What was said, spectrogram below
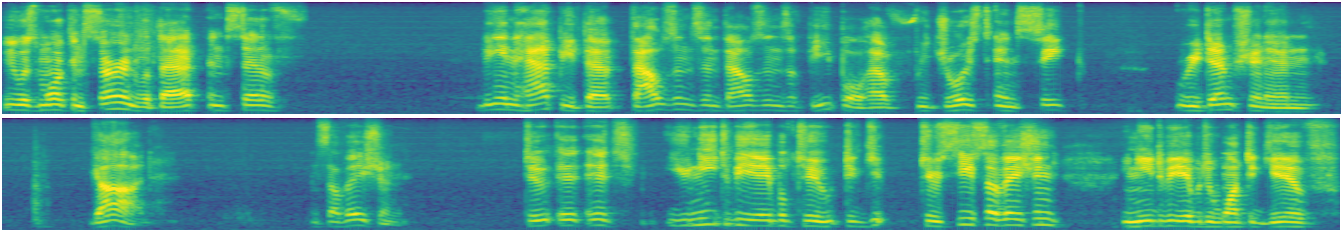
he was more concerned with that instead of being happy that thousands and thousands of people have rejoiced and seek redemption and God and salvation. To it, it's you need to be able to to get to receive salvation. You need to be able to want to give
